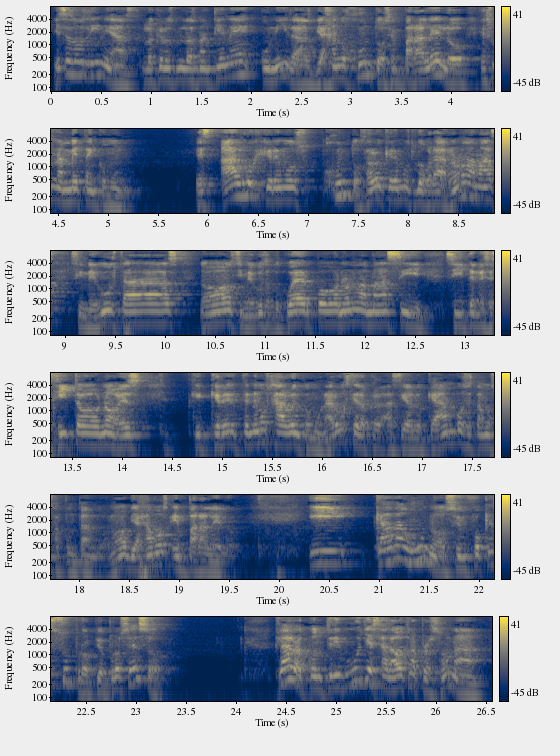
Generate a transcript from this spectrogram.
Y esas dos líneas, lo que nos las mantiene unidas, viajando juntos en paralelo, es una meta en común. Es algo que queremos juntos, algo que queremos lograr. No nada más si me gustas, no, si me gusta tu cuerpo, no nada más si, si te necesito, no, es que, tenemos algo en común, algo hacia lo, que, hacia lo que ambos estamos apuntando, ¿no? Viajamos en paralelo. Y cada uno se enfoca en su propio proceso. Claro, contribuyes a la otra persona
